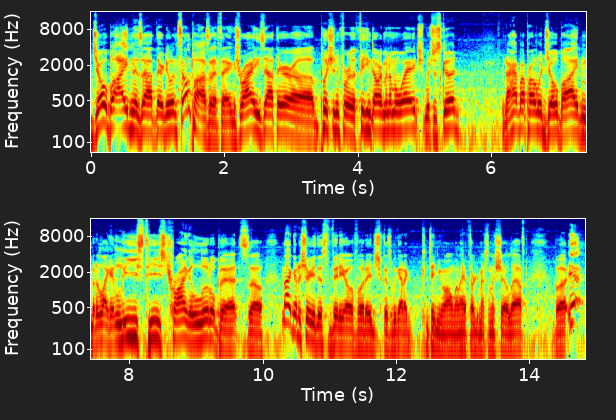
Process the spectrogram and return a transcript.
Joe Biden is out there doing some positive things, right? He's out there uh, pushing for the $15 minimum wage, which is good. And I have my problem with Joe Biden, but like at least he's trying a little bit. So I'm not going to show you this video footage because we got to continue on. We only have 30 minutes on the show left. But yeah,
